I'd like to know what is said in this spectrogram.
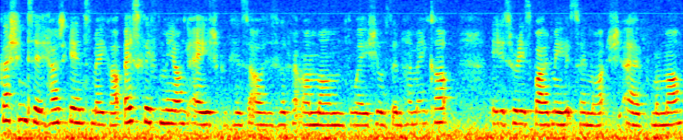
Question 2. How did you get into makeup? Basically from a young age because I was just looking at my mum, the way she was doing her makeup. It just really inspired me so much uh, from my mum.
